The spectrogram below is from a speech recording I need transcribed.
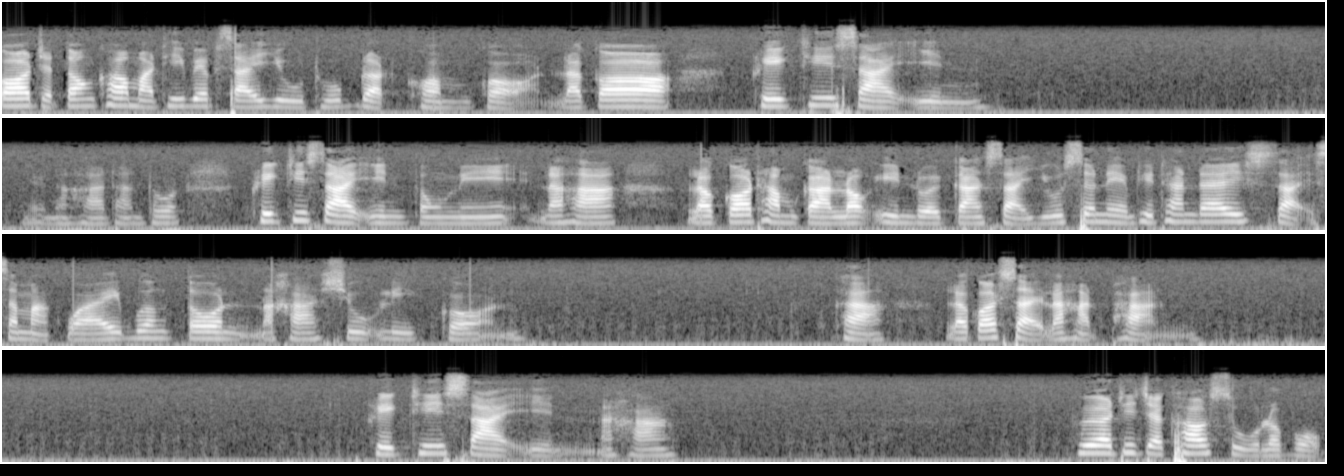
ก็จะต้องเข้ามาที่เว็บไซต์ youtube.com ก่อน แล้วก็คลิกที่ sign in เดี๋ยวนะคะท่านโทษ คลิกที่ sign in ตรงนี้นะคะ แล้วก็ทำการล็อกอินโดยการใส่ username ที่ท่านได้ใส่สมัครไว้เบื้องต้นนะคะ ชุลีกรค่ะ แล้วก็ใส่รหัสผ่าน คลิกที่ sign in นะคะ เพื่อที่จะเข้าสู่ระบบ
